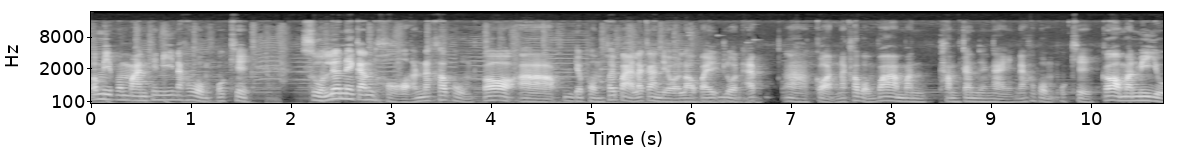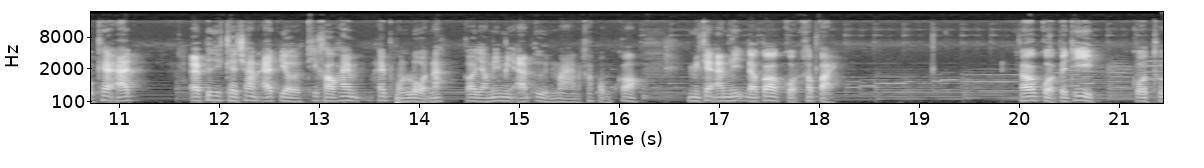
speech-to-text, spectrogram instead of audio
ก็มีประมาณแค่นี้นะครับผมโอเค ส่วนเรื่องในการถอนนะครับผมก็เดี๋ยวผมค่อยไปแล้วกันเดี๋ยวเราไปโหลดแอปอก่อนนะครับผมว่ามันทำกันยังไงนะครับผมโอเค ก็มันมีอยู่แค่แอปแอปพลิเคชันแอปเดียวที่เขาให้ให้ผลโหลดนะก็ยังไม่มีแอปอื่นมานะครับผมก็มีแค่แอปนี้แล้วก็กดเข้าไปแล้วก็กดไปที่ go to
